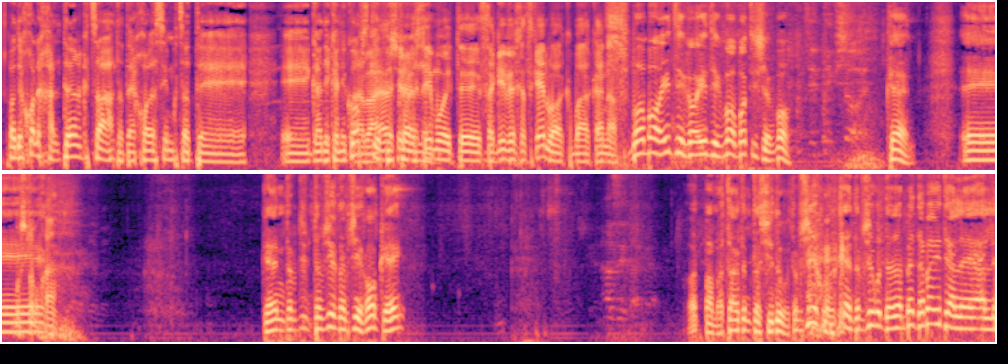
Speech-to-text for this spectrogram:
אתה עוד יכול לחלטר קצת, אתה יכול לשים קצת אה, אה, גדי קניקובסקי הבעיה שהם וכאלה. ישימו את אה, שגיב יחזקאל בכנף. בוא בוא איציק, בוא, איציק בוא, בוא תשב בוא. כן. אה, כמו שלומך. כן, תמשיך, תמשיך, תמשיך, אוקיי. עוד פעם, עצרתם את השידור. תמשיכו, כן, תמשיכו, דבר איתי על-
